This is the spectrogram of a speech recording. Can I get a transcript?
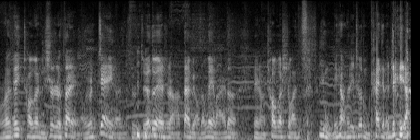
我说，哎，超哥，你试试这个。我说这个是绝对是啊，代表着未来的那种。超哥试完，哟，没想到他这车怎么开起来这样，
